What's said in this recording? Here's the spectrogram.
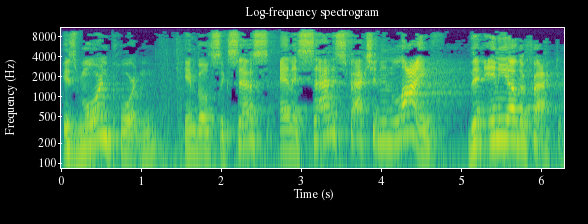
is more important in both success and a satisfaction in life than any other factor.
